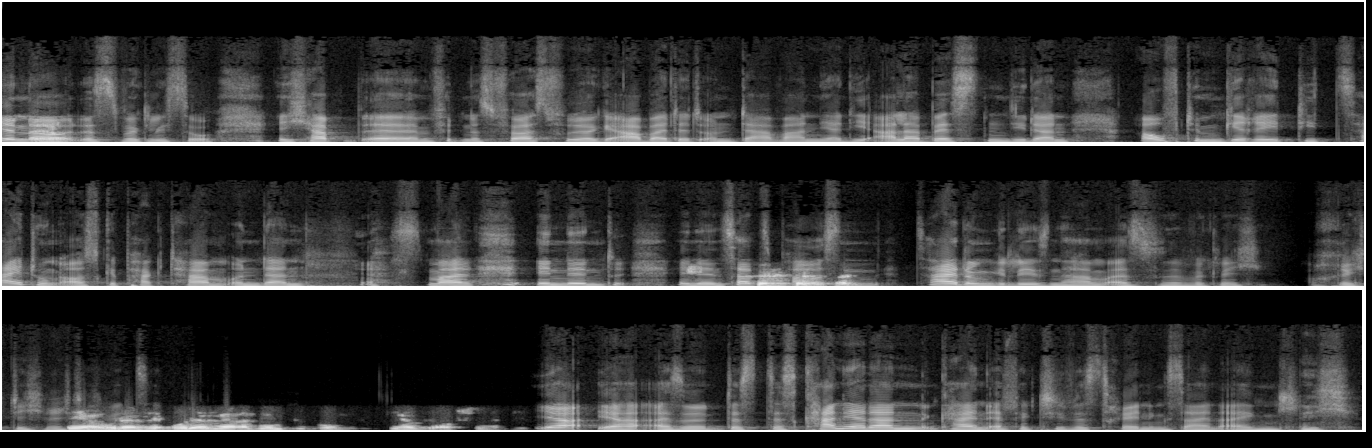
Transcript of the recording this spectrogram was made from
Genau, ja. das ist wirklich so. Ich habe äh, im Fitness First früher gearbeitet und da waren ja die allerbesten, die dann auf dem Gerät die Zeitung ausgepackt haben und dann erstmal in den, in den Satzpausen Zeitung gelesen haben. Also wirklich auch richtig, richtig. Ja, oder, oder während den Übungen. Die habe ich auch schon erlebt. Ja, ja, also das, das kann ja dann kein effektives Training sein eigentlich.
